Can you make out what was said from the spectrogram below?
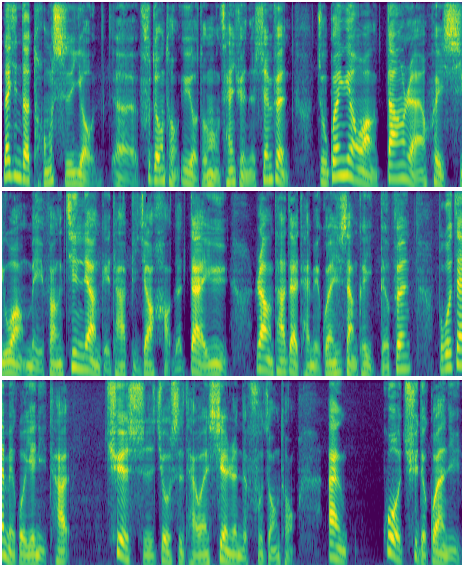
赖清德同时有呃副总统，又有总统参选的身份，主观愿望当然会希望美方尽量给他比较好的待遇，让他在台美关系上可以得分。不过在美国眼里，他确实就是台湾现任的副总统，按过去的惯例，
